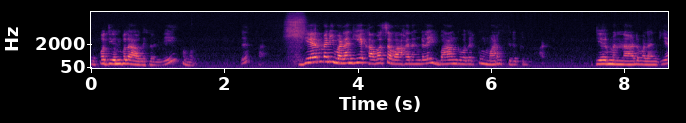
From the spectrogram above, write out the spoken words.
முப்பத்தி ஒன்பதாவது கேள்வி உங்களுக்கு ஜெர்மனி வழங்கிய கவச வாகனங்களை வாங்குவதற்கு மறுத்திருக்கு நாடு. ஜெர்மன் நாடு வழங்கிய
